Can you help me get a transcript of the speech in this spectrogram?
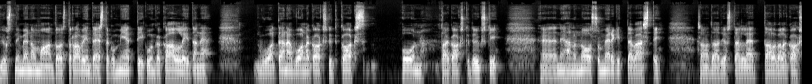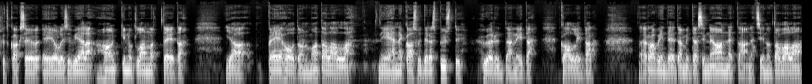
just nimenomaan toista ravinteista, kun miettii kuinka kalliita ne tänä vuonna 2022 on, tai 21 eh, nehän on noussut merkittävästi. Sanotaan, että jos tälle talvella 22 ei olisi vielä hankkinut lannoitteita ja pH on matalalla, niin eihän ne kasvit edes pysty hyödyntämään niitä kalliita ravinteita, mitä sinne annetaan. Et siinä on tavallaan,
